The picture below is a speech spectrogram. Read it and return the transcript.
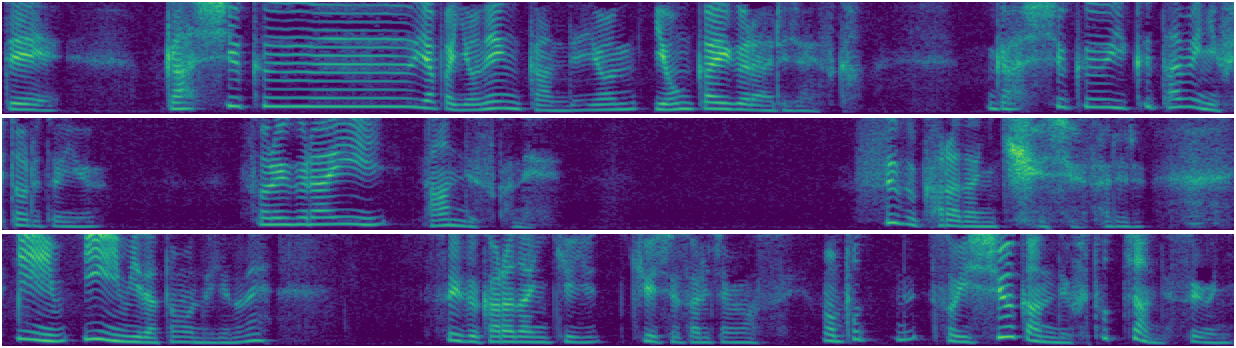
で合宿やっぱ4年間で 4, 4回ぐらいあるじゃないですか。合宿行くたびに太るという。それぐらい何ですかね。すぐ体に吸収される。いいいい意味だと思うんだけどね。すぐ体に吸収されちゃいます、まあ、そう1週間で太っちゃうんですすぐに。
